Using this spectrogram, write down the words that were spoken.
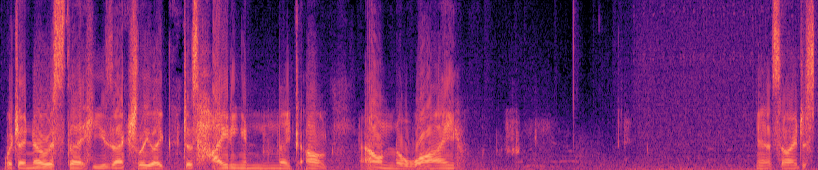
Which I noticed that he's actually like just hiding and like I don't, I don't know why. Yeah, so I just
